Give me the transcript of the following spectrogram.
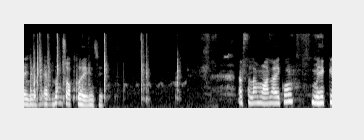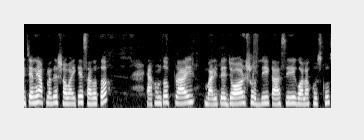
এই যে একদম শক্ত হয়ে গেছে। আসসালামু আলাইকুম। মেহেক কিচেনে আপনাদের সবাইকে স্বাগত। এখন তো প্রায় বাড়িতে জ্বর, সর্দি, কাশি, গলা খুসখুস,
